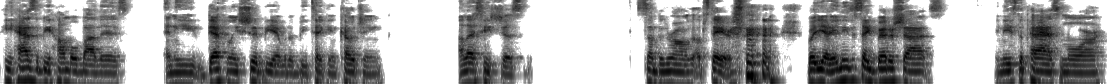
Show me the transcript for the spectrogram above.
He has to be humbled by this, and he definitely should be able to be taking coaching, unless he's just something wrong upstairs. but yeah, he needs to take better shots. He needs to pass more,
